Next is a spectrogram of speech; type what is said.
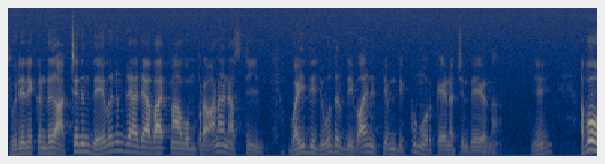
സൂര്യനെ കണ്ട് അച്ഛനും ദേവനും രാജാവാത്മാവും പ്രാണനസ്ഥിയും വൈദ്യ ജ്യോതിർ ദിവാനിത്യം ദിക്കുമോർക്കേണ ചിന്തയെന്നാണ് ഏ? അപ്പോൾ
